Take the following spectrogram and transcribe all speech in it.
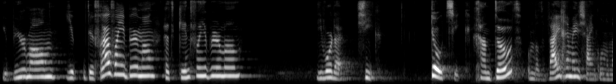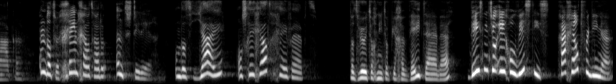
Je buurman, Je, de vrouw van je buurman, Het kind van je buurman die worden ziek. doodziek. gaan dood. Omdat wij geen medicijn konden maken. Omdat we geen geld hadden om te studeren. Omdat jij ons geen geld gegeven hebt. Dat wil je toch niet op je geweten hebben? Wees niet zo egoïstisch. Ga geld verdienen.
